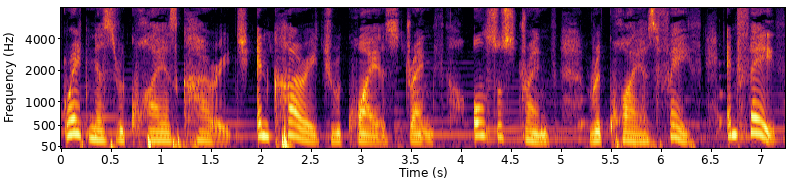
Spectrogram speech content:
Greatness requires courage, and courage requires strength. Also, strength requires faith, and faith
